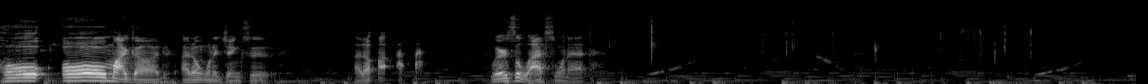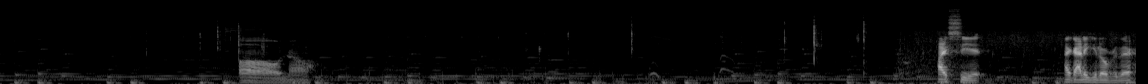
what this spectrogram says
Oh, oh my god. I don't want to jinx it. I don't. I, I, where's the last one at? Oh no. I see it. I gotta get over there.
